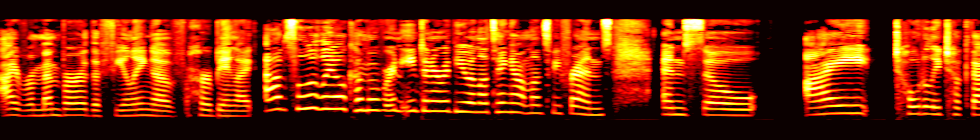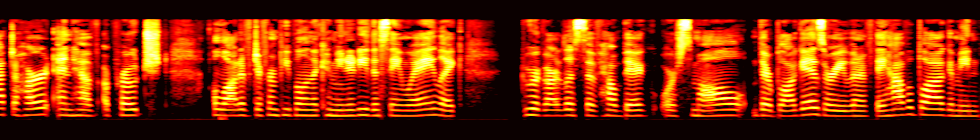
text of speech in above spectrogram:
I remember the feeling of her being like absolutely I'll come over and eat dinner with you and let's hang out and let's be friends and so I totally took that to heart and have approached a lot of different people in the community the same way. Like, regardless of how big or small their blog is, or even if they have a blog, I mean,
